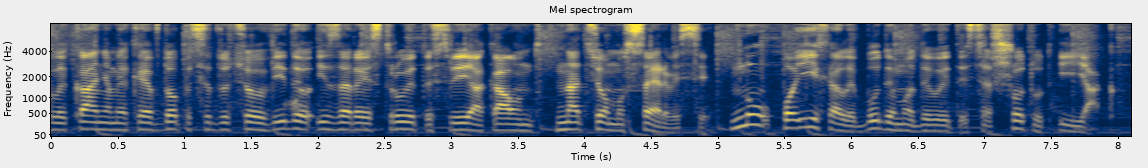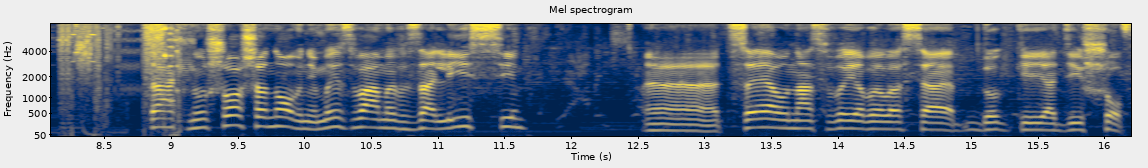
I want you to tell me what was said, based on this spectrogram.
покликанням, яке в дописі до цього відео, і зареєструєте свій аккаунт на цьому сервісі. Ну, поїхали, будемо дивитися, що тут і як. Так, ну що, шановні, ми з вами в Заліссі. Е, Це у нас виявилося, доки я дійшов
